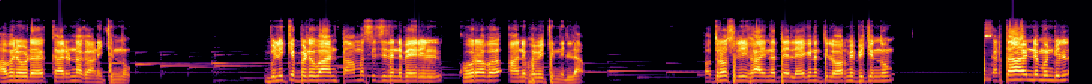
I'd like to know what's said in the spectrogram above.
അവനോട് കരുണ കാണിക്കുന്നു. വിളിക്കപ്പെടുവാൻ താമസിച്ചതിന്റെ പേരിൽ കുറവ് അനുഭവിക്കുന്നില്ല. പത്രോസ് ലീഹ ഇന്നത്തെ ലേഖനത്തിൽ ഓർമ്മിപ്പിക്കുന്നു. കർത്താവിന്റെ മുൻപിൽ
